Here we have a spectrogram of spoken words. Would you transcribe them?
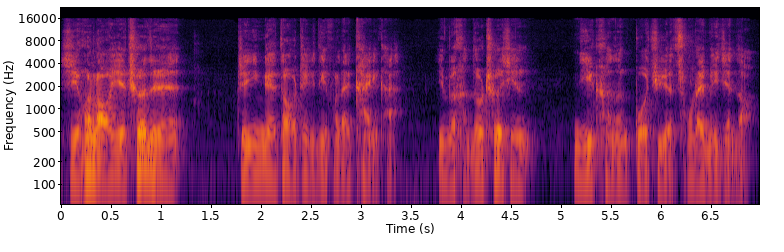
喜欢老爷车的人，真应该到这个地方来看一看，因为很多车型你可能过去也从来没见到。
